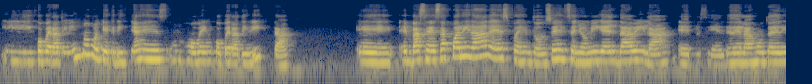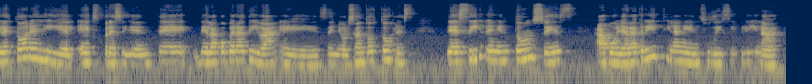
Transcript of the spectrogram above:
y cooperativismo, porque Cristian es un joven cooperativista eh, en base a esas cualidades, pues entonces el señor Miguel Dávila, el presidente de la Junta de Directores y el expresidente de la cooperativa, el eh, señor Santos Torres, deciden entonces apoyar a Cristian en su disciplina.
